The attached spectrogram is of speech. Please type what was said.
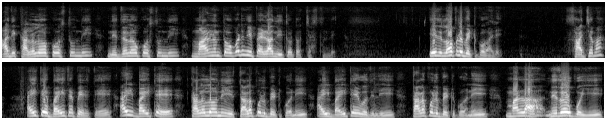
అది కళలోకి వస్తుంది నిద్రలోకి వస్తుంది మరణంతో కూడా నీ పెళ్ళ నీతోటి వచ్చేస్తుంది. ఏది లోపల పెట్టుకోవాలి? సాధ్యమా? అయితే బయట పెడితే అవి బయటే కలలోని తలపులు పెట్టుకొని అవి బయటే వదిలి తలపులు పెట్టుకొని మళ్ళా నిదవపోయి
